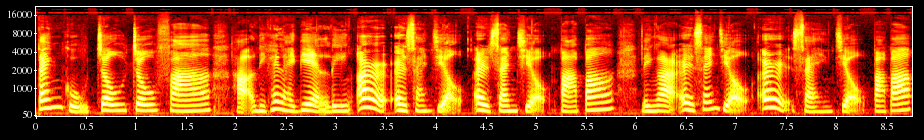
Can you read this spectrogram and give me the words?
单股周周发，好，你可以来电零二二三九二三九八八零二二三九二三九八八。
